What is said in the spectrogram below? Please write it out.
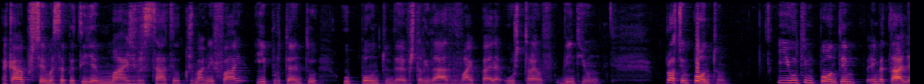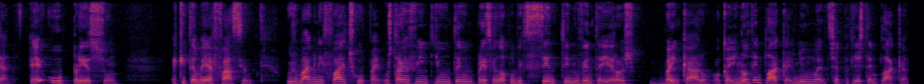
acaba por ser uma sapatilha mais versátil que os Magnify e, portanto, o ponto da versatilidade vai para os Triumph 21. Próximo ponto e último ponto em, em batalha é o preço. Aqui também é fácil. Os Magnify, desculpem, os Triumph 21 têm um preço ao público de 190 euros, bem caro, ok? E não tem placa, nenhuma das sapatilhas tem placa.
